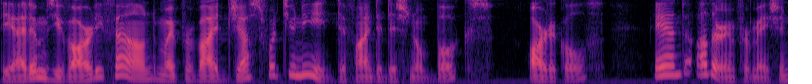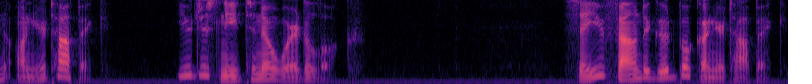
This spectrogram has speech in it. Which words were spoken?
The items you've already found might provide just what you need to find additional books, articles, and other information on your topic. You just need to know where to look. Say you found a good book on your topic.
